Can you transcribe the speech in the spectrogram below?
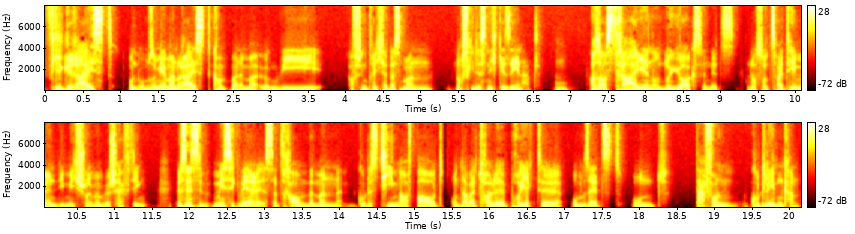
viel gereist und umso mehr man reist, kommt man immer irgendwie auf den Trichter, dass man noch vieles nicht gesehen hat. Hm. Also Australien und New York sind jetzt noch so zwei Themen, die mich schon immer beschäftigen. Businessmäßig wäre es der Traum, wenn man ein gutes Team aufbaut und dabei tolle Projekte umsetzt und davon gut leben kann.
